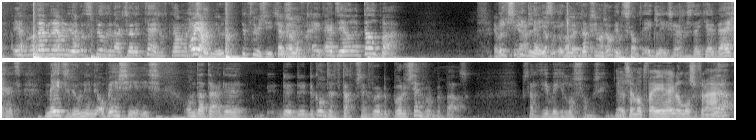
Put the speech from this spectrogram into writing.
Even, want we hebben helemaal niet. Dat speelt in de actualiteit. Wat kwam er Oh ja. nieuws? De fusie we tussen vergeten. RTL en Talpa. Ja, ik, ja, lees, ik, dat is trouwens ook interessant. Ik lees ergens dat jij weigert mee te doen in de opeenseries. Omdat daar de, de, de, de content van 80% door de producent wordt bepaald. staat het hier een beetje los van misschien? Ja, dat zijn wel twee hele losse vragen. Ja.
